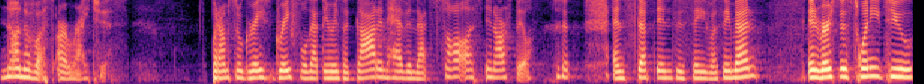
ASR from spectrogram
None of us are righteous. But I'm so grateful that there is a God in heaven that saw us in our filth and stepped in to save us. Amen. In verses 22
